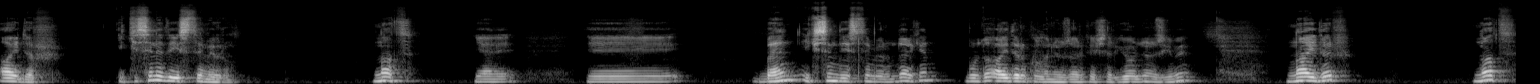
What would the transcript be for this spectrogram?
either. İkisini de istemiyorum. Not. Yani e, ben ikisini de istemiyorum derken burada either'ı kullanıyoruz arkadaşlar. Gördüğünüz gibi. Neither not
